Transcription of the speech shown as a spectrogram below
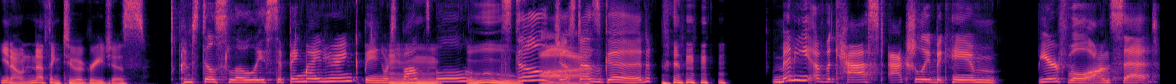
you know, nothing too egregious. I'm still slowly sipping my drink, being responsible. Mm. Ooh, Still just ah. as good. Many of the cast actually became fearful on set,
